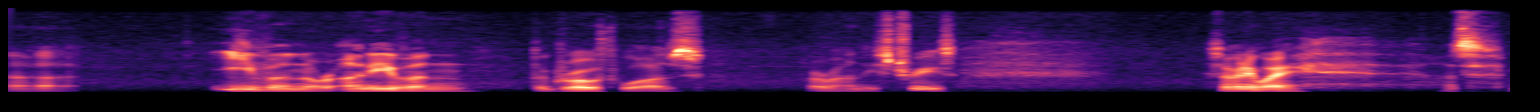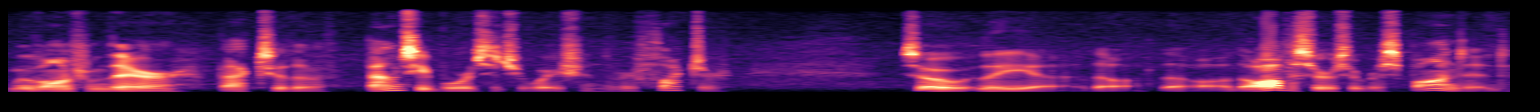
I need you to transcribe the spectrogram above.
uh, even or uneven the growth was around these trees. So anyway, let's move on from there back to the bouncy board situation, the reflector. So the, uh, the, the, the officers who responded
